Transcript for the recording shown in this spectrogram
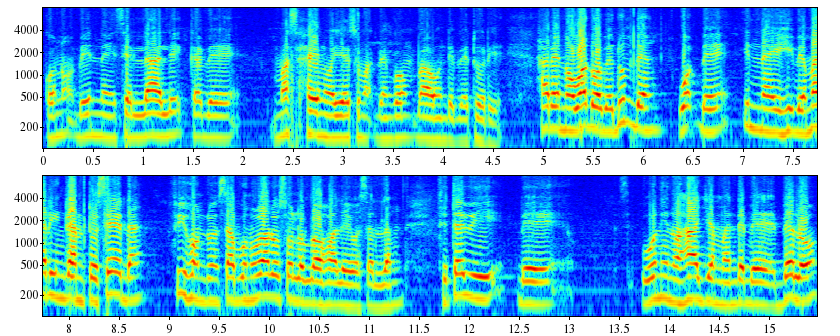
kono ɓe innayi sellali kaɓe mashayno yeeso maɓɓe ngon ɓaawo ɓe tori hare no waɗoɓe ɗum ɓen woɓɓe innayi hiɓe mari nganto seeɗa fi hon ɗum saabu nuraɗo sallllahu alayhi wa sallam. Si tawi ɓe woni no haajama nde ɓe beelo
